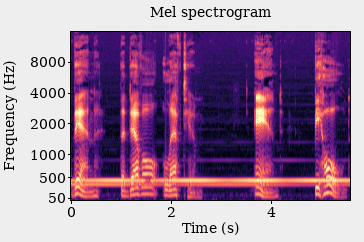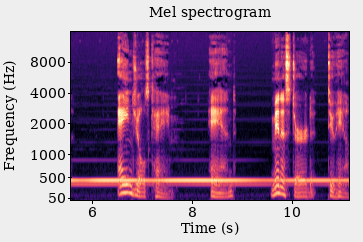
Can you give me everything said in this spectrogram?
Then the devil left him, and behold, angels came and ministered to him.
